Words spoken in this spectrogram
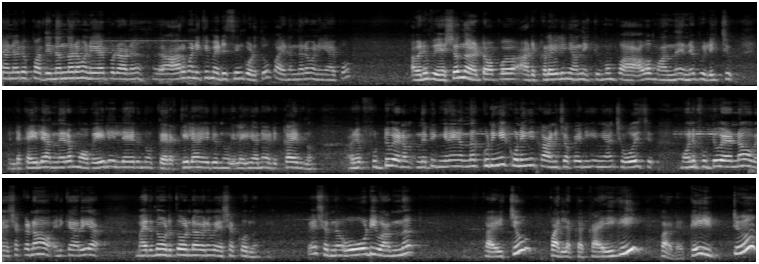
ഞാനൊരു പതിനൊന്നര മണിയായപ്പോഴാണ് ആറ് മണിക്ക് മെഡിസിൻ കൊടുത്തു. പതിനൊന്നര മണിയായപ്പോൾ അവന് വിശന്ന് കേട്ടോ. അപ്പോൾ അടുക്കളയിൽ ഞാൻ നിൽക്കുമ്പം പാവം വന്ന് എന്നെ വിളിച്ചു. എന്റെ കയ്യിൽ അന്നേരം മൊബൈലില്ലായിരുന്നു തിരക്കിലായിരുന്നു ഇല്ല ഞാൻ എടുക്കായിരുന്നു. അവന് ഫുഡ് വേണം. എന്നിട്ട് ഇങ്ങനെ ഒന്ന് കുണുങ്ങി കുണുങ്ങി കാണിച്ചു. അപ്പോൾ എനിക്ക് ഞാൻ ചോദിച്ചു മോന് ഫുഡ് വേണോ? വിശക്കണോ? എനിക്കറിയാം. മരുന്ന് കൊടുത്തുകൊണ്ട് അവന് വിശക്കുന്നു. വിശന്ന് ഓടി വന്ന് കഴിച്ചു. പല്ലൊക്കെ കഴുകി പടക്കെ ഇട്ടു.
